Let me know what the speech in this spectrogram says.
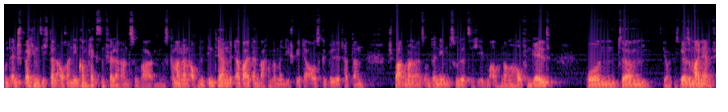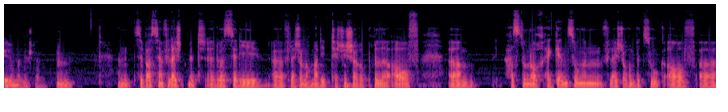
und entsprechend sich dann auch an die komplexen Fälle ranzuwagen. Das kann man dann auch mit internen Mitarbeitern machen, wenn man die später ausgebildet hat, dann spart man als Unternehmen zusätzlich eben auch noch einen Haufen Geld. Und ähm, ja, das wäre so meine Empfehlung an der Stelle. Mhm. Und Sebastian, vielleicht mit, äh, du hast ja die, äh, vielleicht auch nochmal die technischere Brille auf. Ähm, hast du noch Ergänzungen, vielleicht auch in Bezug auf äh,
